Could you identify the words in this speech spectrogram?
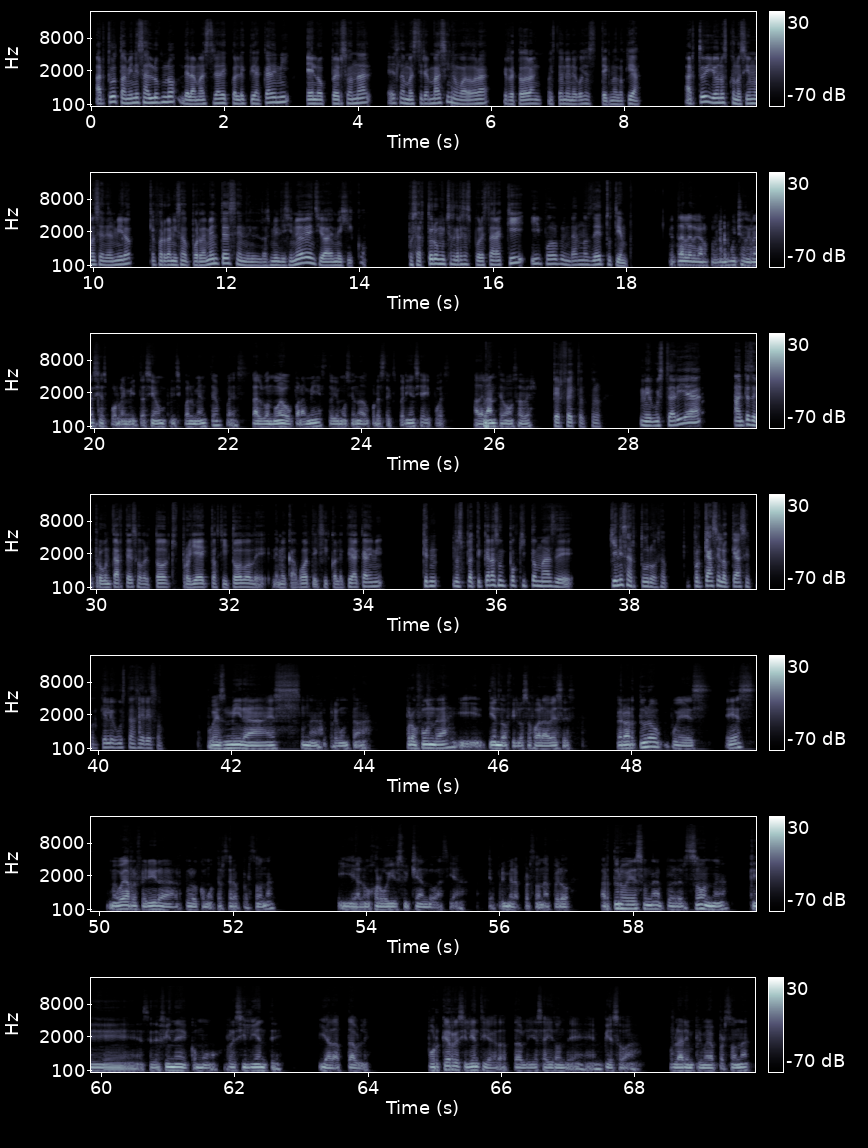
Arturo también es alumno de la maestría de Collective Academy. En lo personal, es la maestría más innovadora y retadora en cuestión de negocios y tecnología. Arturo y yo nos conocimos en el Miro que fue organizado por Dementes en el 2019 en Ciudad de México. Pues Arturo, muchas gracias por estar aquí y por brindarnos de tu tiempo. ¿Qué tal, Edgar? Pues muchas gracias por la invitación principalmente, pues algo nuevo para mí, estoy emocionado por esta experiencia y pues adelante, vamos a ver. Perfecto, Arturo. Me gustaría, antes de preguntarte sobre todos tus proyectos y todo de, de Mechabotics y Collective Academy, que nos platicaras un poquito más de quién es Arturo, o sea, ¿Por qué hace lo que hace? ¿Por qué le gusta hacer eso? Pues mira, es una pregunta profunda y tiendo a filosofar a veces. Pero Arturo, pues es, me voy a referir a Arturo como tercera persona y a lo mejor voy a ir switchando hacia, hacia primera persona, pero Arturo es una persona que se define como resiliente y adaptable. ¿Por qué resiliente y adaptable? Y es ahí donde empiezo a, hablar en primera persona.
